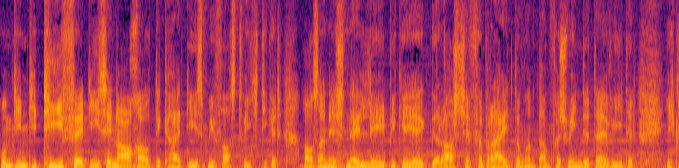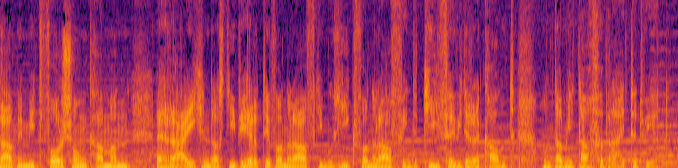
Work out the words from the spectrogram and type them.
Und in die Tiefe, diese Nachhaltigkeit, die ist mir fast wichtiger als eine schnelllebige, rasche Verbreitung und dann verschwindet er wieder. Ich glaube, mit Forschung kann man erreichen, dass die Werte von RAF, die Musik von RAF in der Tiefe wieder erkannt und damit auch verbreitet wird.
